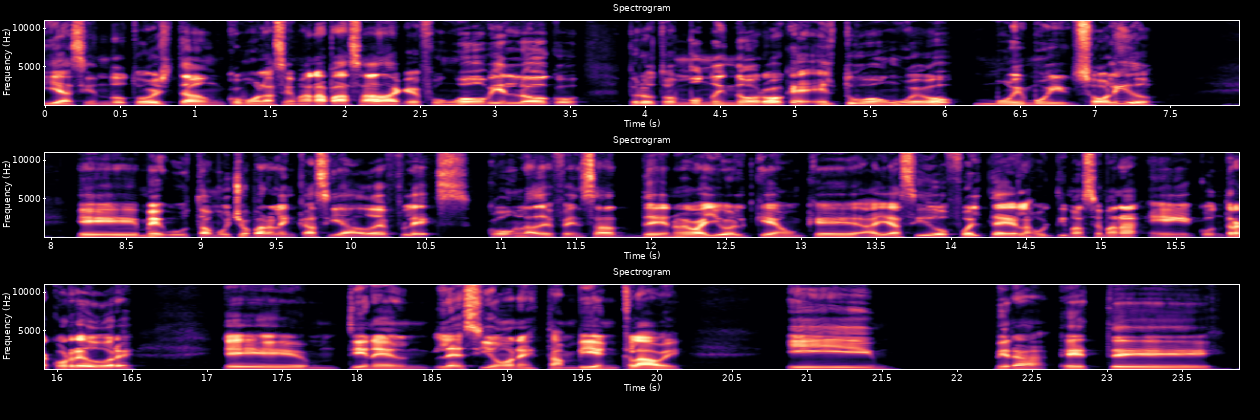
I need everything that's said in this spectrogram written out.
y haciendo touchdown como la semana pasada, que fue un juego bien loco, pero todo el mundo ignoró que él tuvo un juego muy, muy sólido. Eh, me gusta mucho para el encasillado de Flex con la defensa de Nueva York, que aunque haya sido fuerte en las últimas semanas eh, contra corredores, eh, tienen lesiones también clave. Y mira, este,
